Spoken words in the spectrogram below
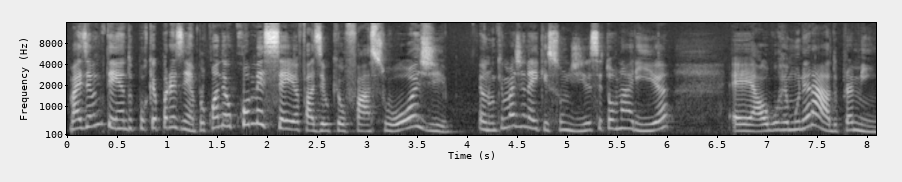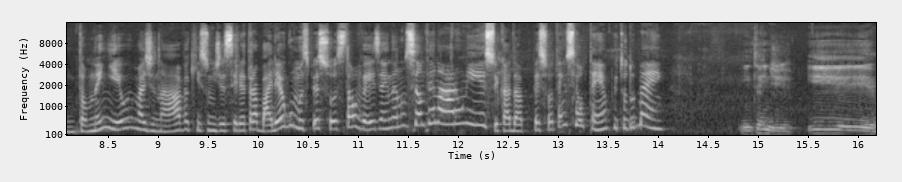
Mas eu entendo, porque, por exemplo, quando eu comecei a fazer o que eu faço hoje, eu nunca imaginei que isso um dia se tornaria é, algo remunerado para mim. Então, nem eu imaginava que isso um dia seria trabalho. E algumas pessoas talvez ainda não se antenaram nisso. E cada pessoa tem o seu tempo e tudo bem. Entendi. E.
